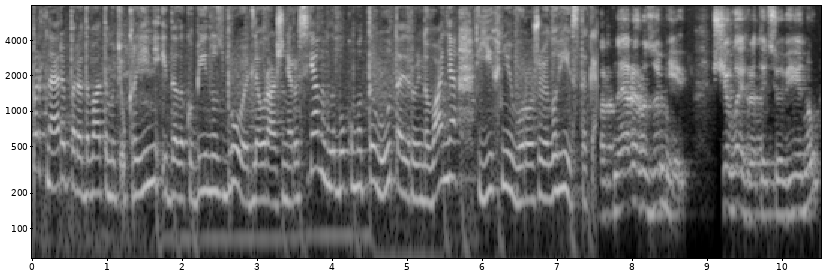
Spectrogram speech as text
Партнери передаватимуть Україні і далекобійну зброю для ураження росіян в глибокому тилу та руйнування їхньої ворожої логістики. Партнери розуміють, що виграти цю війну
